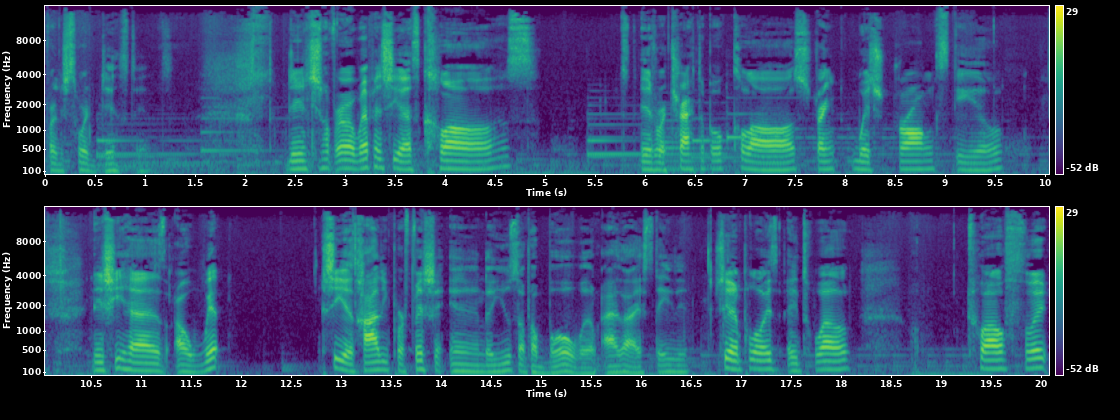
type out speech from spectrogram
for short distance. Then for her weapon, she has claws. is retractable claws, strength with strong steel. Then she has a whip. She is highly proficient in the use of a bullwhip, as I stated. She employs a 12, 12 foot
